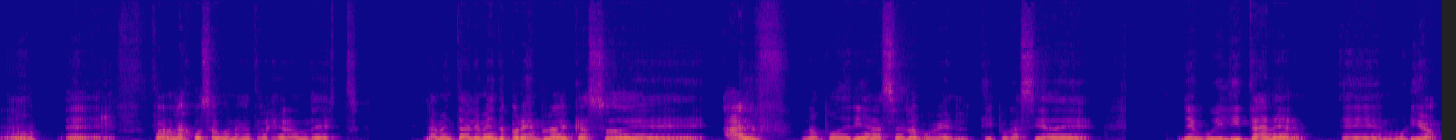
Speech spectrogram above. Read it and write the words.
Eh, eh, fueron las cosas buenas que trajeron de esto. Lamentablemente, por ejemplo, en el caso de Alf, no podrían hacerlo porque el tipo que hacía de, de Willy Tanner eh, murió,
